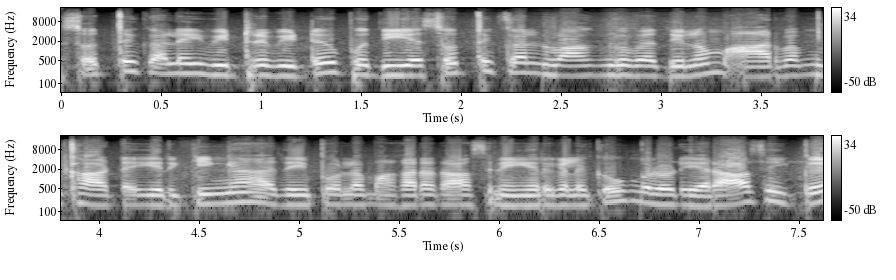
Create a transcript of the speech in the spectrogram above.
சொத்துக்களை விற்றுவிட்டு புதிய சொத்துக்கள் வாங்குவதிலும் ஆர்வம் காட்ட இருக்கீங்க. அதே போல மகர ராசினியர்களுக்கு உங்களுடைய ராசிக்கு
